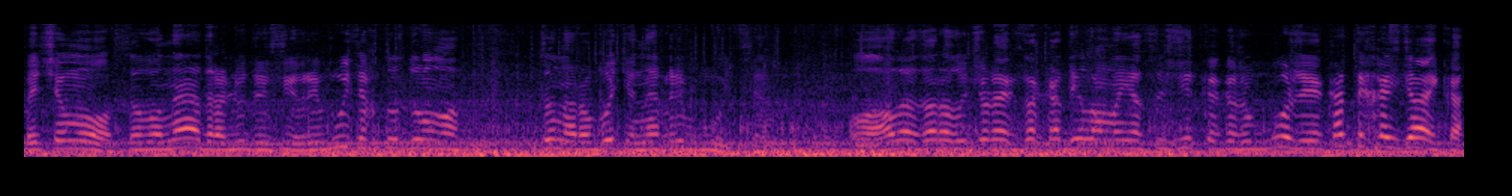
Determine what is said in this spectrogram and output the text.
печемо, село Недра, люди всі грибуться, хто вдома, хто на роботі не грибуться. О, але зараз вчора як закадила моя сусідка, кажу, боже, яка ти хазяйка?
